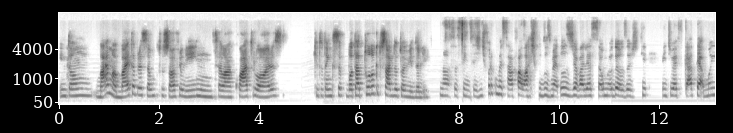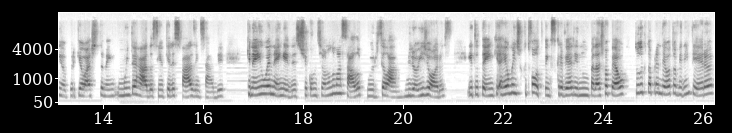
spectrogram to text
Então, vai uma baita pressão que tu sofre ali em, sei lá, quatro horas que tu tem que botar tudo o que tu sabe da tua vida ali. Nossa, sim, se a gente for começar a falar, tipo, dos métodos de avaliação, meu Deus, acho que a gente vai ficar até amanhã, porque eu acho também muito errado, assim, o que eles fazem, sabe? Que nem o Enem, eles te condicionam numa sala por, sei lá, milhões de horas, e tu tem que, é realmente o que tu falou, tu tem que escrever ali num pedaço de papel tudo que tu aprendeu a tua vida inteira,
